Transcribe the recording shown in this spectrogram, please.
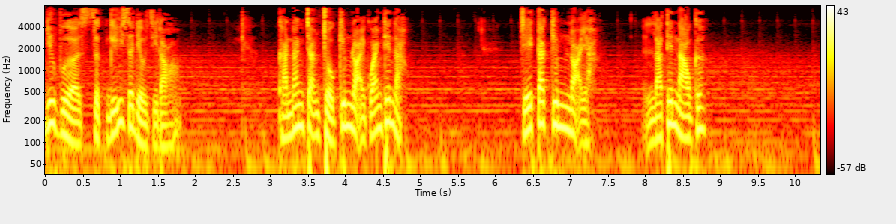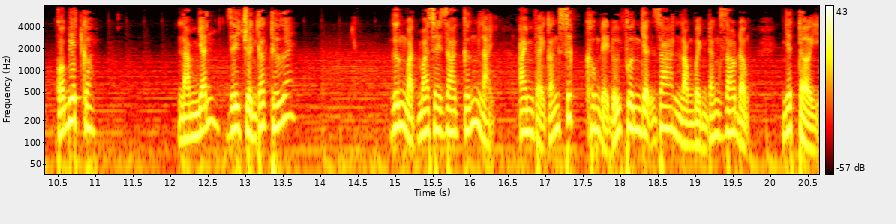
Như vừa sực nghĩ ra điều gì đó. Khả năng chạm trổ kim loại của anh thế nào? Chế tác kim loại à? Là thế nào cơ? Có biết không? Làm nhẫn, dây chuyền các thứ ấy. Gương mặt Masaya cứng lại Anh phải gắng sức không để đối phương nhận ra lòng mình đang dao động. Nhất thời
